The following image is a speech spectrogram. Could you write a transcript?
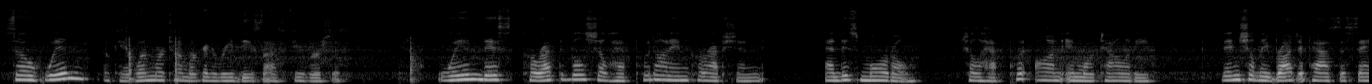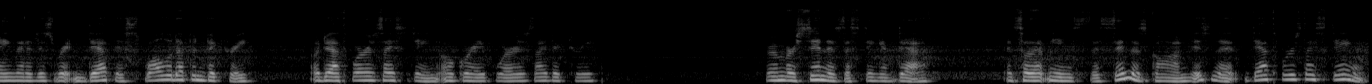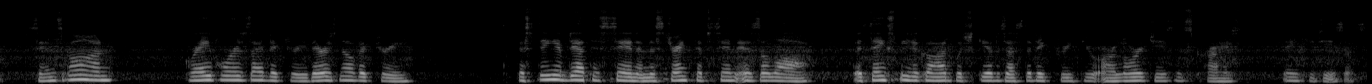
So, when, okay, one more time, we're going to read these last few verses. When this corruptible shall have put on incorruption, and this mortal shall have put on immortality, then shall be brought to pass the saying that it is written, Death is swallowed up in victory. O death, where is thy sting? O grave, where is thy victory? Remember, sin is the sting of death. And so that means the sin is gone, isn't it? Death, where's thy sting? Sin's gone. Grave, where is thy victory? There is no victory. The sting of death is sin, and the strength of sin is the law. But thanks be to God, which gives us the victory through our Lord Jesus Christ. Thank you, Jesus.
